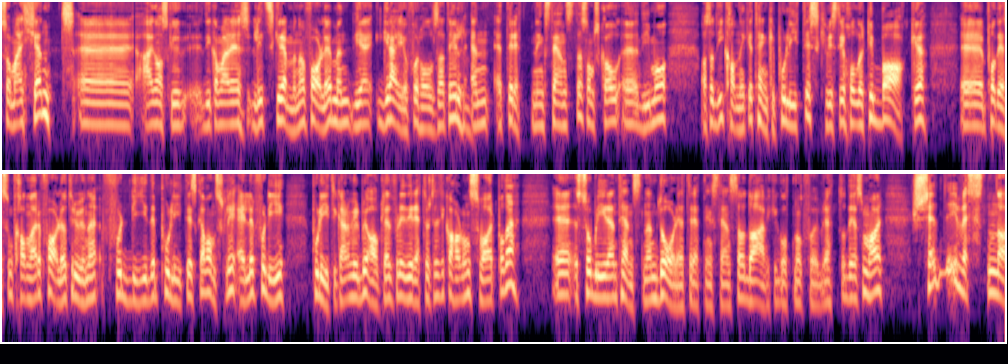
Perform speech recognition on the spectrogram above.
som er kjent, er ganske, de kan være litt skremmende og farlige, men de er greie å forholde seg til. En etterretningstjeneste som skal De må Altså, de kan ikke tenke politisk. Hvis de holder tilbake på det som kan være farlig og truende fordi det politiske er vanskelig, eller fordi politikerne vil bli avkledd fordi de rett og slett ikke har noen svar på det, så blir den tjenesten en dårlig etterretningstjeneste, og da er vi ikke godt nok forberedt. Og Det som har skjedd i Vesten da,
